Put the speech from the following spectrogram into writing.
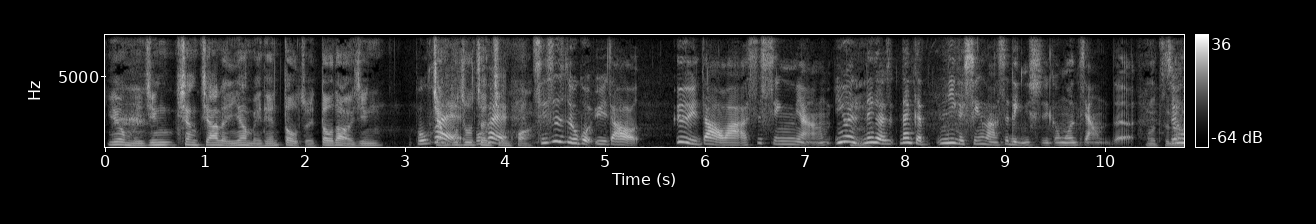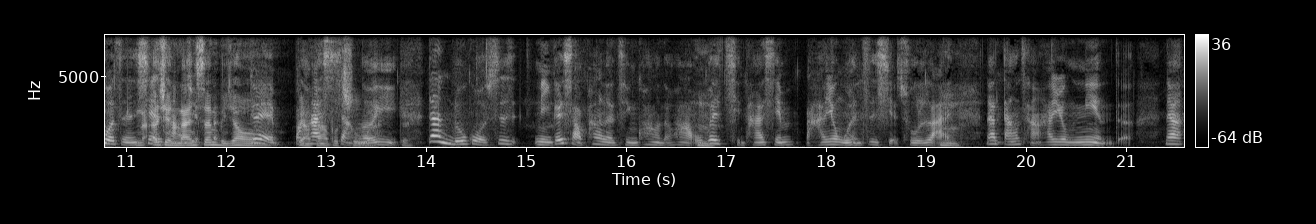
因为我们已经像家人一样每天斗嘴，斗到已经不会讲不出真心话。其实如果遇到遇到啊，是新娘，因为那个、那个那个新郎是临时跟我讲的，所以我只能现场而且男生比较对表帮他想而已。对，但如果是你跟小胖的情况的话，我会请他先把他用文字写出来，嗯。那当场他用念的，那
